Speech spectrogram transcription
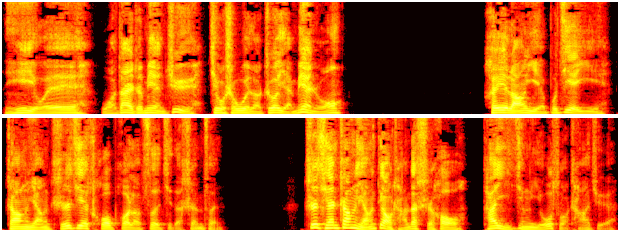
你以为我戴着面具就是为了遮掩面容？黑狼也不介意张扬直接戳破了自己的身份。之前张扬调查的时候，他已经有所察觉。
